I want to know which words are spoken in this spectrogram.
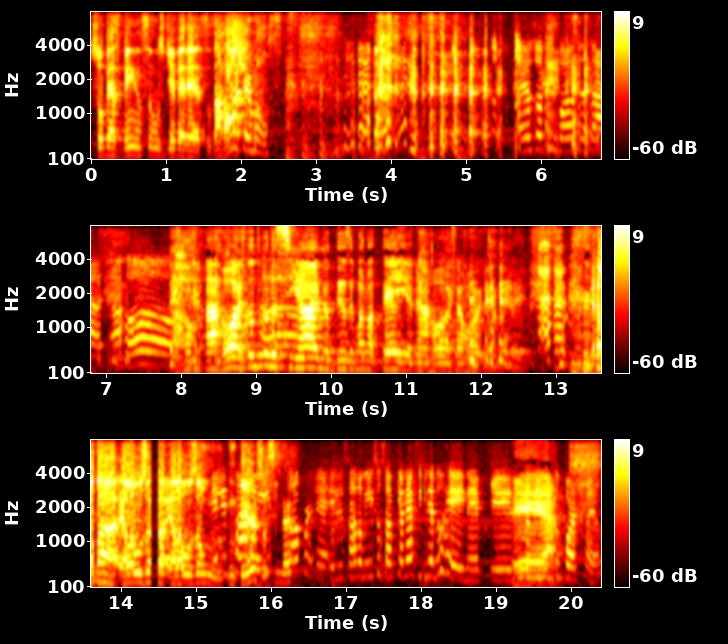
sob as bênçãos de Everestos. A rocha, irmãos! Aí os outros voltam, tá? Arroz. A rocha, todo mundo assim, ai meu Deus, hermanoteia, né? A rocha, a rocha, hermanoteia. Ela, ela usa, ela usa um, um terço, assim, né? por- é, eles falam isso só porque ela é filha do rei, né? Porque eles É. também não suportam ela.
